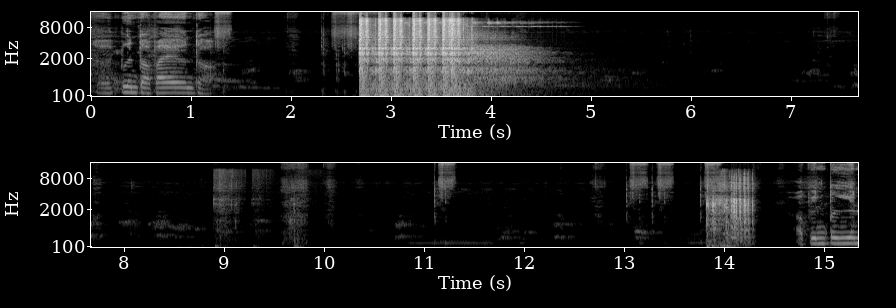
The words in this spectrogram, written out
เอาปืนต่อไปกันต่อเอาเป็นปืน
